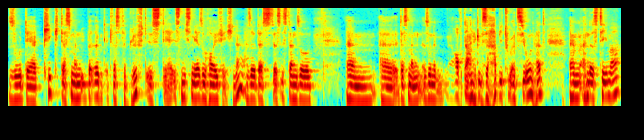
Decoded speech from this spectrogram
so der Kick, dass man über irgendetwas verblüfft ist, der ist nicht mehr so häufig. Ne? Also das, das ist dann so, ähm, äh, dass man so eine, auch da eine gewisse Habituation hat ähm, an das Thema.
